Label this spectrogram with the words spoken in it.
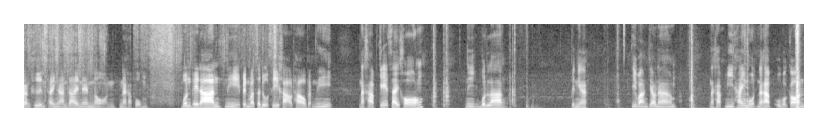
ลางคืนใช้งานได้แน่นอนนะครับผมบนเพดานนี่เป็นวัสดุสีขาวเทาแบบนี้นะครับ เก๊ใส่ของนี่บนล่าง เป็นไงที่วางแก้วน้ำนะครับ มีให้หมดนะครับ อุปกรณ์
